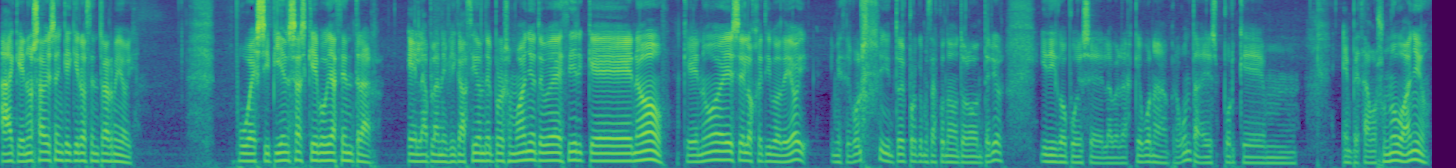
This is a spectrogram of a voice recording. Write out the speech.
A que no sabes en qué quiero centrarme hoy. Pues si piensas que voy a centrar en la planificación del próximo año, te voy a decir que no, que no es el objetivo de hoy. Y me dices, bueno, ¿y entonces por qué me estás contando todo lo anterior? Y digo, pues eh, la verdad es que buena pregunta. Es porque mm, empezamos un nuevo año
